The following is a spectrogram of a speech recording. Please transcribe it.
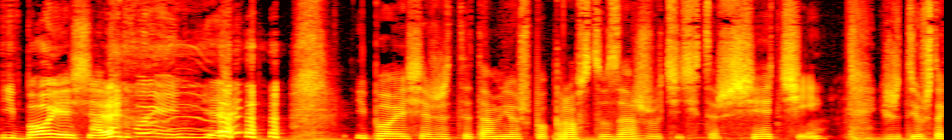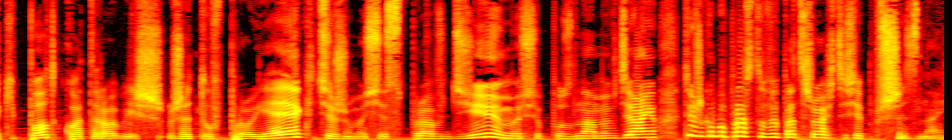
i boję się. A twoje nie? I boję się, że ty tam już po prostu zarzucić chcesz sieci. I że ty już taki podkład robisz, że tu w projekcie, że my się sprawdzimy, się poznamy w działaniu. Ty już go po prostu wypatrzyłaś, ty się przyznaj.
